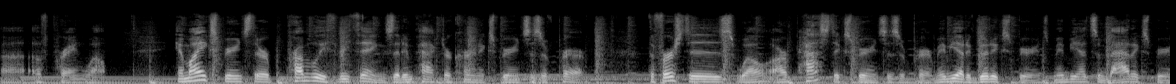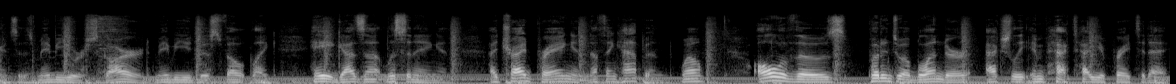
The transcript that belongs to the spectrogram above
uh, of praying well. In my experience, there are probably three things that impact our current experiences of prayer. The first is, well, our past experiences of prayer. Maybe you had a good experience. Maybe you had some bad experiences. Maybe you were scarred. Maybe you just felt like, hey, God's not listening. And I tried praying and nothing happened. Well, all of those put into a blender actually impact how you pray today.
